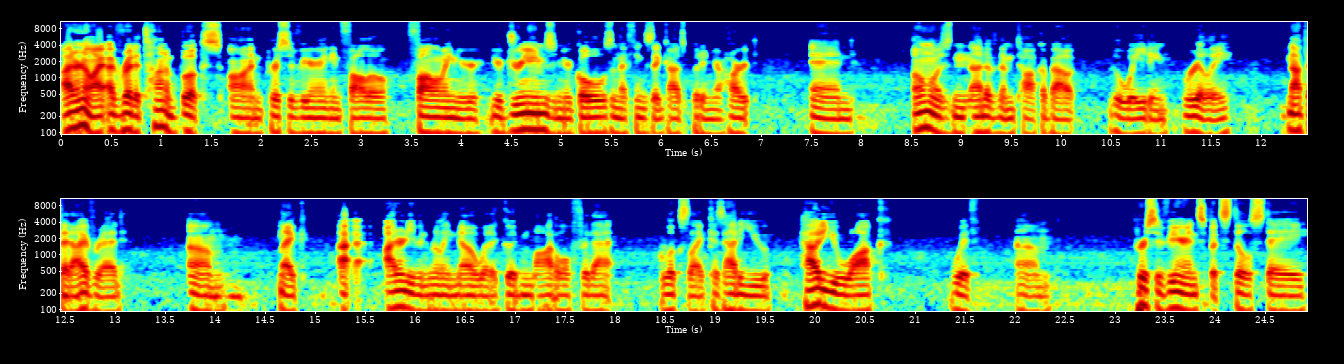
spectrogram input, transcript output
I don't know. I, I've read a ton of books on persevering and follow following your your dreams and your goals and the things that God's put in your heart, and almost none of them talk about the waiting. Really, not that I've read. Um, mm-hmm. like I, I don't even really know what a good model for that looks like because how do you how do you walk with um, perseverance but still stay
